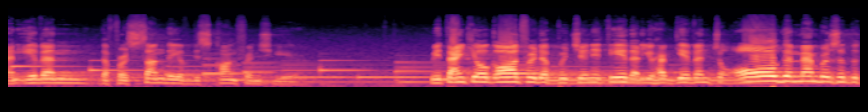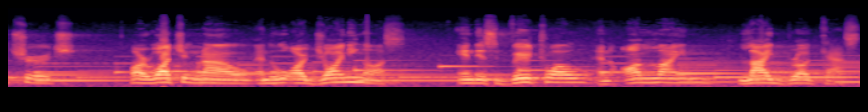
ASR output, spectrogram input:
and even the first Sunday of this conference year. We thank you, O God, for the opportunity that you have given to all the members of the church who are watching now and who are joining us in this virtual and online live broadcast.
